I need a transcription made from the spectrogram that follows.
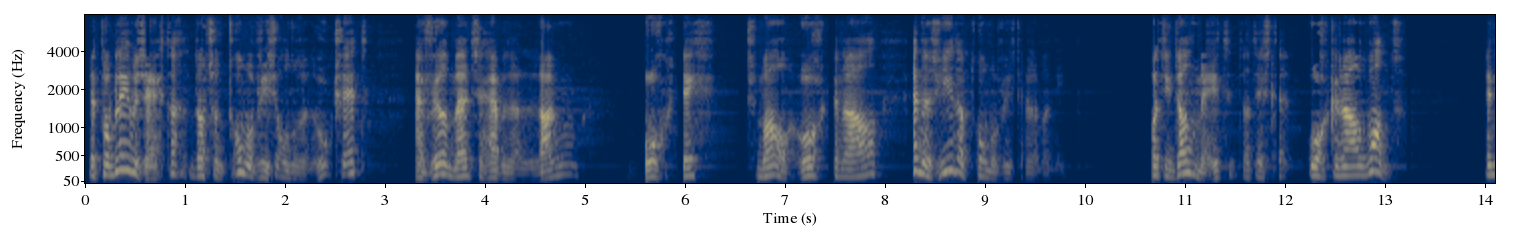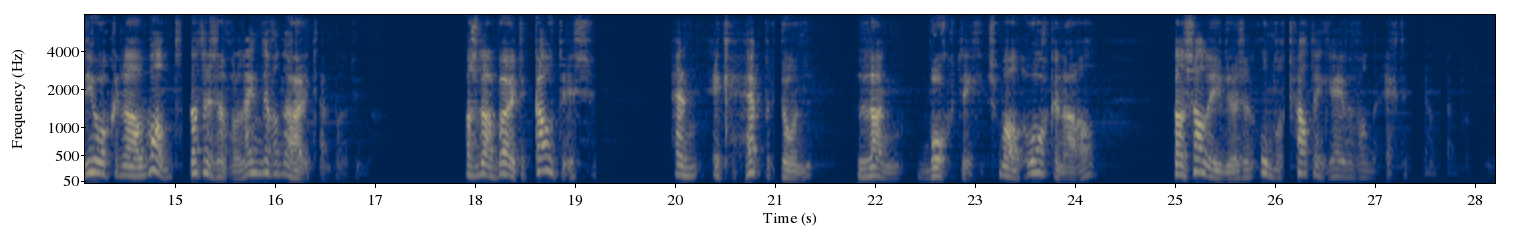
Het probleem is echter dat zo'n trommelvlies onder een hoek zit en veel mensen hebben een lang, bochtig, smal oorkanaal en dan zie je dat trommelvlies helemaal niet. Wat hij dan meet, dat is de oorkanaalwand. En die oorkanaalwand, dat is een verlengde van de huidtemperatuur. Als het nou buiten koud is en ik heb zo'n lang, bochtig, smal oorkanaal, dan zal hij dus een onderschatting geven van de echte kerntemperatuur.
